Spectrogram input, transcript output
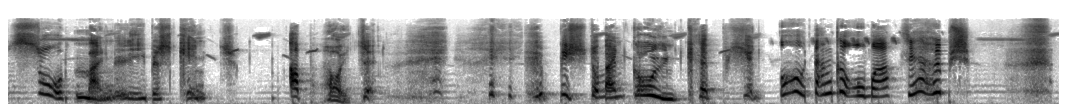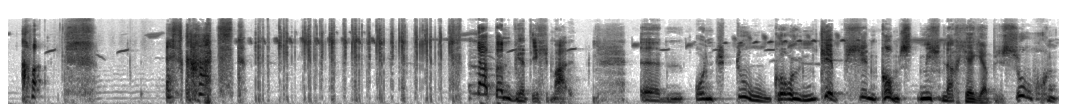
So, mein liebes Kind, ab heute bist du mein Grünkäppchen. Oh, danke, Oma. Sehr hübsch. Aber es kratzt. Na, dann werd ich mal. Ähm, und du, Grünkäppchen, kommst mich nachher ja besuchen.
